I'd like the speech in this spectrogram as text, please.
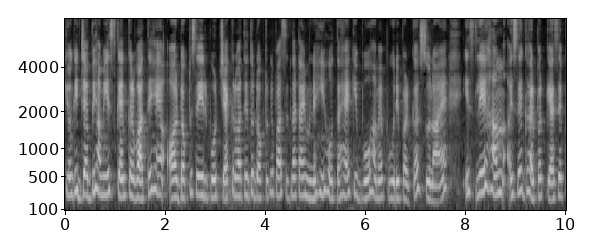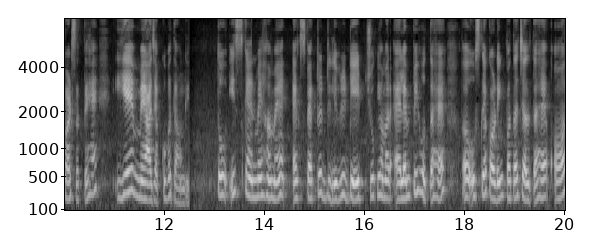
क्योंकि जब भी हम ये स्कैन करवाते हैं और डॉक्टर से ये रिपोर्ट चेक करवाते हैं तो डॉक्टर के पास इतना टाइम नहीं होता है कि वो हमें पूरी पढ़कर सुनाएँ। इसलिए हम इसे घर पर कैसे पढ़ सकते हैं, ये मैं आज आपको बताऊँगी। तो इस स्कैन में हमें एक्सपेक्टेड डिलीवरी डेट जो कि हमारा एलएमपी होता है उसके अकॉर्डिंग पता चलता है और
